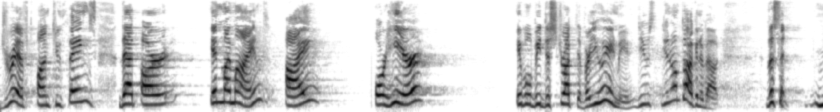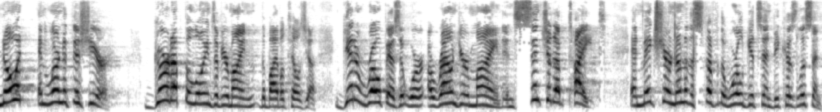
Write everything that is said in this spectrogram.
drift onto things that are in my mind, I or hear, it will be destructive. Are you hearing me? Do you, you know what I'm talking about? Listen, know it and learn it this year. Gird up the loins of your mind, the Bible tells you. Get a rope, as it were, around your mind and cinch it up tight and make sure none of the stuff of the world gets in. Because listen,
